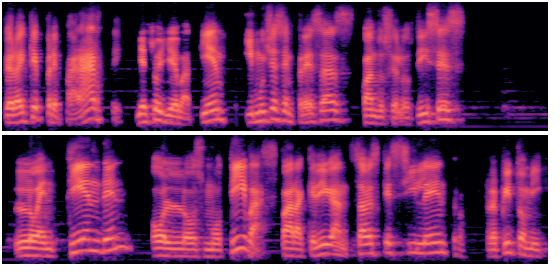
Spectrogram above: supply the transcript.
pero hay que prepararte y eso lleva tiempo. Y muchas empresas, cuando se los dices, lo entienden o los motivas para que digan, ¿sabes qué? Sí le entro. Repito, mi,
